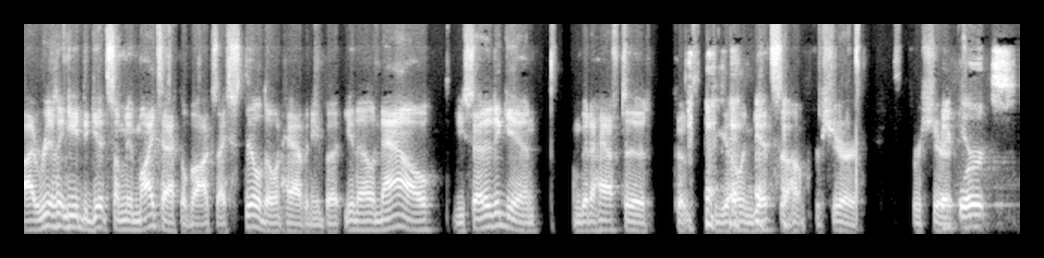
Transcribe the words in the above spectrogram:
I really need to get some in my tackle box. I still don't have any, but you know, now you said it again. I'm going to have to go and get some for sure for sure. It works.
